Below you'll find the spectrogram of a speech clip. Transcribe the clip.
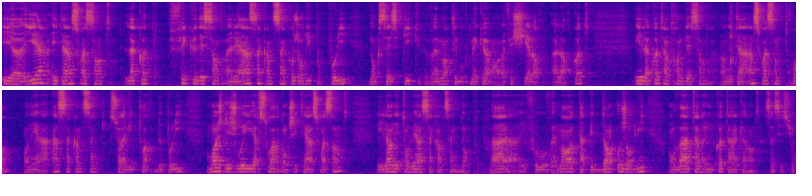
et euh, hier était 1,60. La cote fait que descendre. Elle est à 1,55 aujourd'hui pour Poli. Donc ça explique vraiment que les bookmakers ont réfléchi à leur, cote. Et la cote est en train de descendre. On était à 1,63. On est à 1,55 sur la victoire de Poli. Moi, je l'ai joué hier soir, donc j'étais à 1,60. Et là, on est tombé à 1,55. Donc il faut vraiment taper dedans. Aujourd'hui, on va atteindre une cote à 1,40. Ça, c'est sûr.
